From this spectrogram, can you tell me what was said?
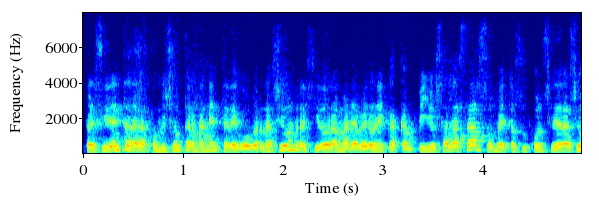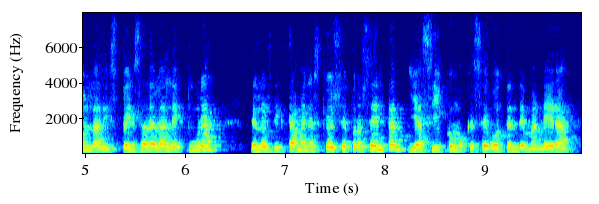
presidenta de la Comisión Permanente de Gobernación, regidora María Verónica Campillo Salazar, someto a su consideración la dispensa de la lectura de los dictámenes que hoy se presentan y así como que se voten de manera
